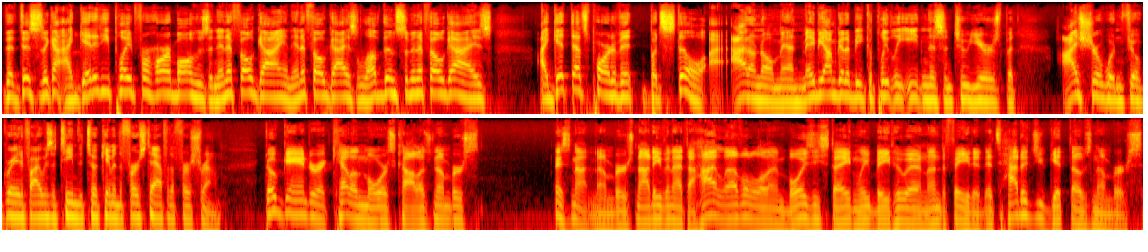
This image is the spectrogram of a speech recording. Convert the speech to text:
that this is a guy? I get it. He played for Harbaugh, who's an NFL guy, and NFL guys love them some NFL guys. I get that's part of it, but still, I, I don't know, man. Maybe I'm going to be completely eating this in two years, but I sure wouldn't feel great if I was a team that took him in the first half of the first round. Go gander at Kellen Moore's college numbers. It's not numbers, not even at the high level in Boise State, and we beat whoever and undefeated. It's how did you get those numbers?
